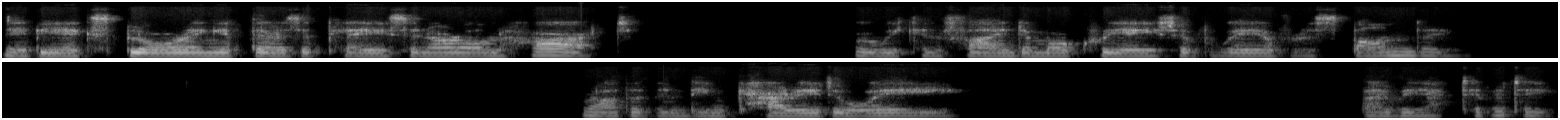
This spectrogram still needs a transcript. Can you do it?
Maybe exploring if there's a place in our own heart where we can find a more creative way of responding rather than being carried away by reactivity.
